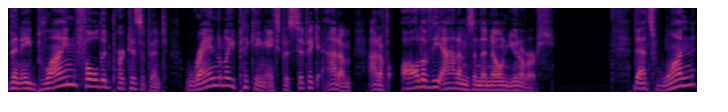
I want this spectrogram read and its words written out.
than a blindfolded participant randomly picking a specific atom out of all of the atoms in the known universe. That's one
